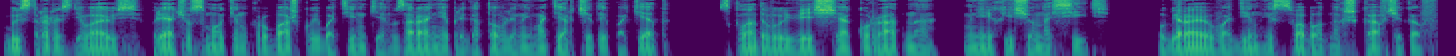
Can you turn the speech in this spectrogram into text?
Быстро раздеваюсь, прячу смокинг, рубашку и ботинки в заранее приготовленный матерчатый пакет. Складываю вещи аккуратно, мне их еще носить. Убираю в один из свободных шкафчиков.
